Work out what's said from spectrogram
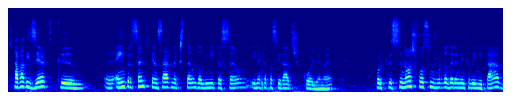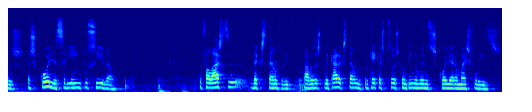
Estava a dizer-te que uh, é interessante pensar na questão da limitação e na capacidade de escolha, não é? Porque se nós fôssemos verdadeiramente limitados, a escolha seria impossível. Tu falaste da questão, tu estavas a explicar a questão de porque é que as pessoas que tinham menos escolha eram mais felizes.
